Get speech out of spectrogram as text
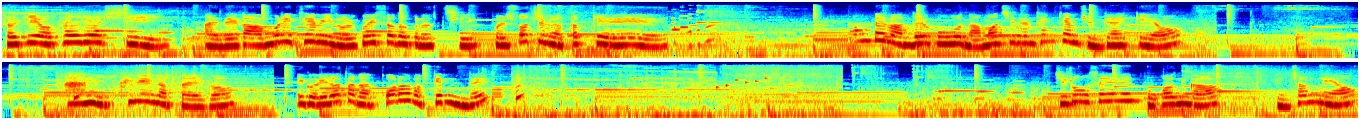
저기요 탈리아 씨 아니 내가 아무리 템이 놀고 있어도 그렇지 벌써 지면 어떡해 성 대 만들고 나머지는 탱템 준비할게요 아이 큰일 났다 이거 이거 이러다가 꼬라박겠는데? 지로세 보건각 괜찮네요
